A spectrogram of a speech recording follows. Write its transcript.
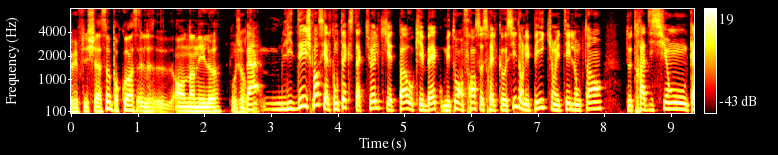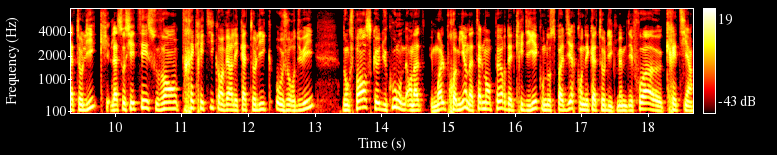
réfléchi à ça? Pourquoi on en est là aujourd'hui? Ben, L'idée, je pense qu'il y a le contexte actuel qui n'aide pas au Québec, ou mettons en France, ce serait le cas aussi, dans les pays qui ont été longtemps de tradition catholique. La société est souvent très critique envers les catholiques aujourd'hui. Donc je pense que du coup, on, on a, et moi le premier, on a tellement peur d'être critiqué qu'on n'ose pas dire qu'on est catholique, même des fois euh, chrétien.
